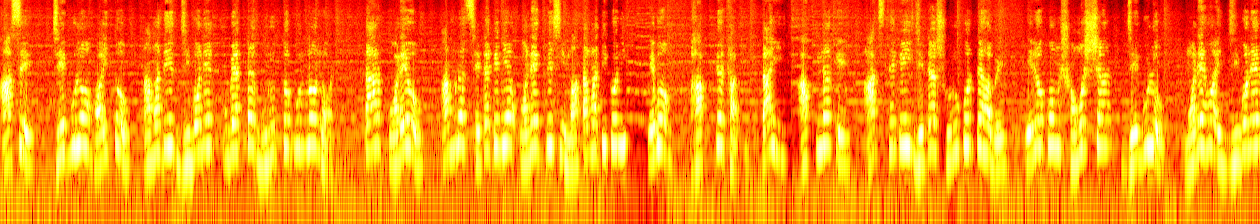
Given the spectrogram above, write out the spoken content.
আসে যেগুলো হয়তো আমাদের জীবনে খুব একটা গুরুত্বপূর্ণ নয়। তারপরেও আমরা সেটাকে নিয়ে অনেক বেশি মাতামাতি করি। এবং ভাবতে থাকি। তাই আপনাকে আজ থেকেই যেটা শুরু করতে হবে, এরকম সমস্যা যেগুলো মনে হয় জীবনের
